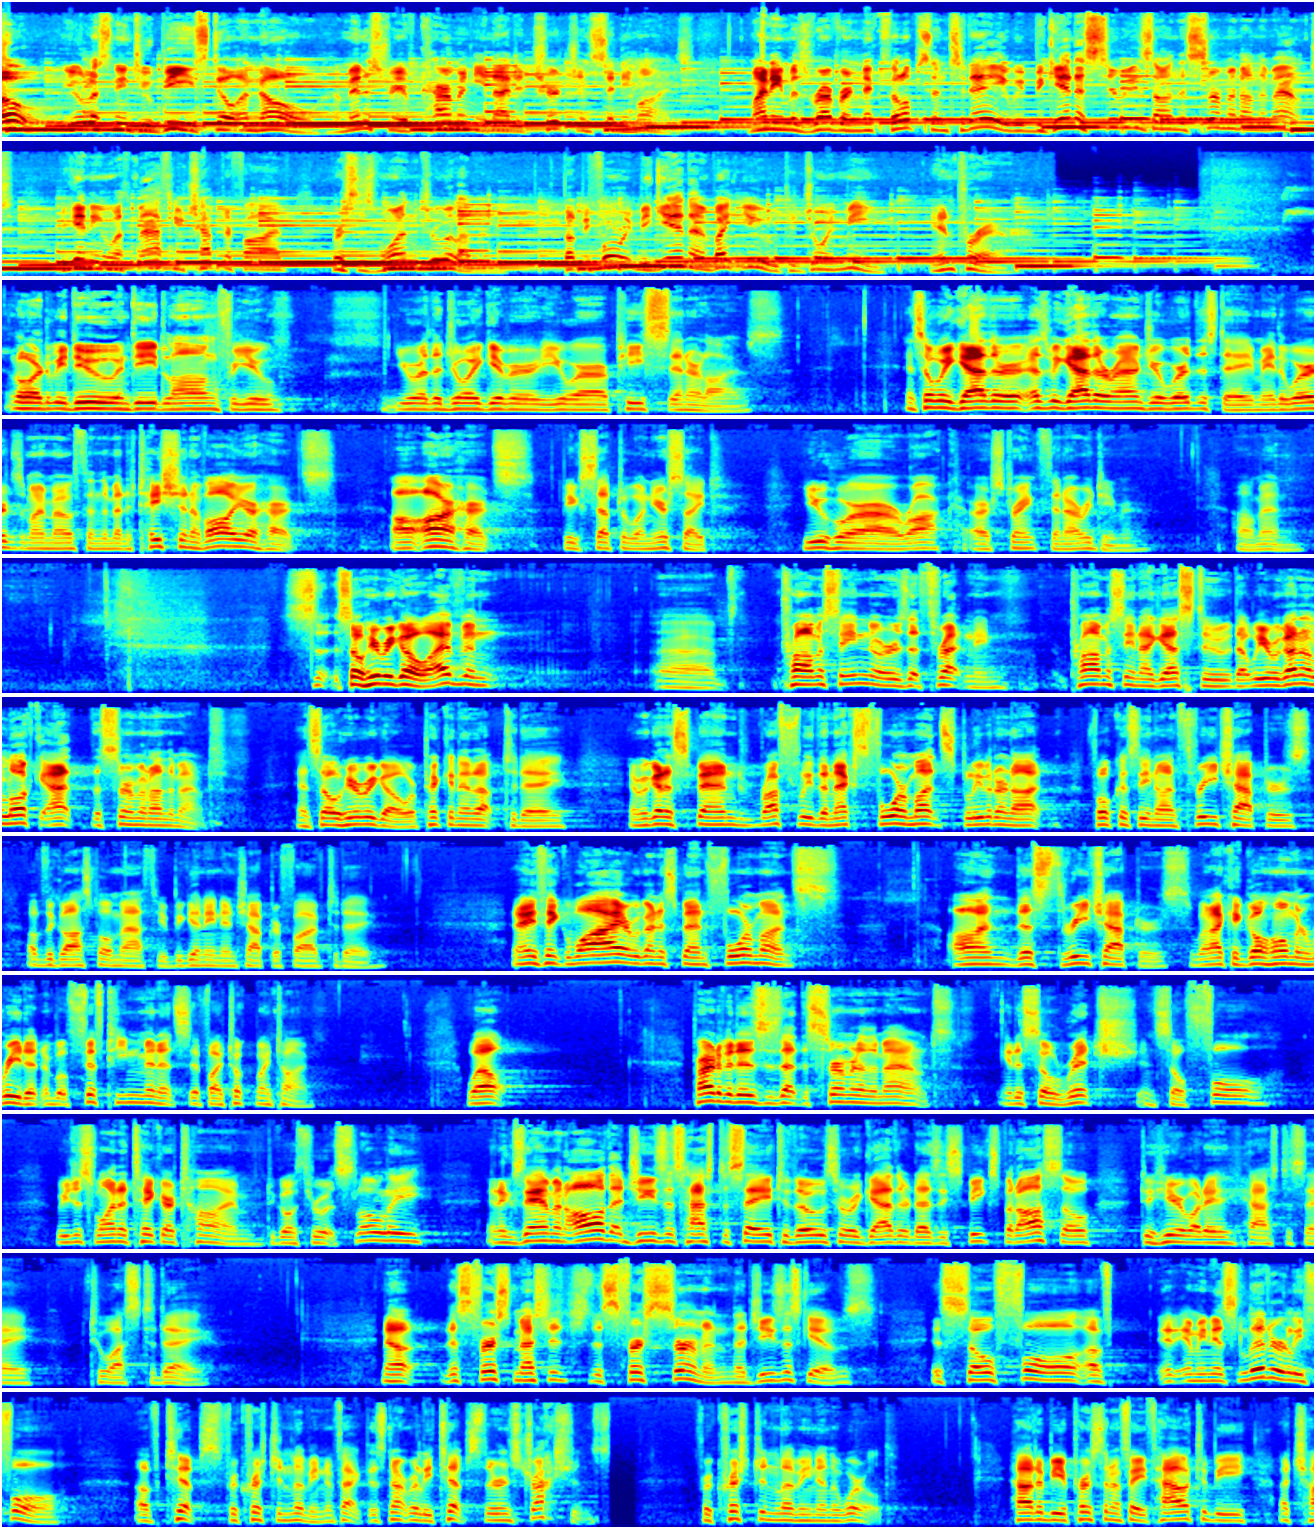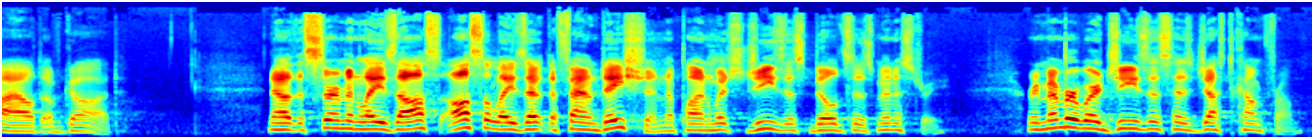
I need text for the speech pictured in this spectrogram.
Hello, you're listening to Be Still and Know, a ministry of Carmen United Church in Sydney Mines. My name is Reverend Nick Phillips, and today we begin a series on the Sermon on the Mount, beginning with Matthew chapter 5, verses 1 through 11. But before we begin, I invite you to join me in prayer. Lord, we do indeed long for you. You are the joy giver, you are our peace in our lives. And so we gather, as we gather around your word this day, may the words of my mouth and the meditation of all your hearts, all our hearts, be acceptable in your sight. You who are our rock, our strength, and our Redeemer. Amen. So, so here we go. I've been uh, promising, or is it threatening? Promising, I guess, to, that we were going to look at the Sermon on the Mount. And so here we go. We're picking it up today. And we're going to spend roughly the next four months, believe it or not, focusing on three chapters of the Gospel of Matthew, beginning in chapter 5 today. And you think, why are we going to spend four months on this three chapters when I could go home and read it in about 15 minutes if I took my time? Well, part of it is, is that the Sermon on the Mount, it is so rich and so full. We just want to take our time to go through it slowly and examine all that Jesus has to say to those who are gathered as he speaks, but also to hear what he has to say to us today. Now, this first message, this first sermon that Jesus gives, is so full of, I mean, it's literally full of tips for Christian living. In fact, it's not really tips, they're instructions for Christian living in the world. How to be a person of faith, how to be a child of God. Now, the sermon lays also lays out the foundation upon which Jesus builds his ministry. Remember where Jesus has just come from.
